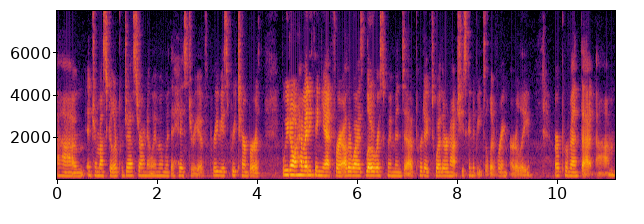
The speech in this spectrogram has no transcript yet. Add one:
um, intramuscular progesterone in women with a history of previous preterm birth we don't have anything yet for otherwise low risk women to predict whether or not she's going to be delivering early or prevent that um,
